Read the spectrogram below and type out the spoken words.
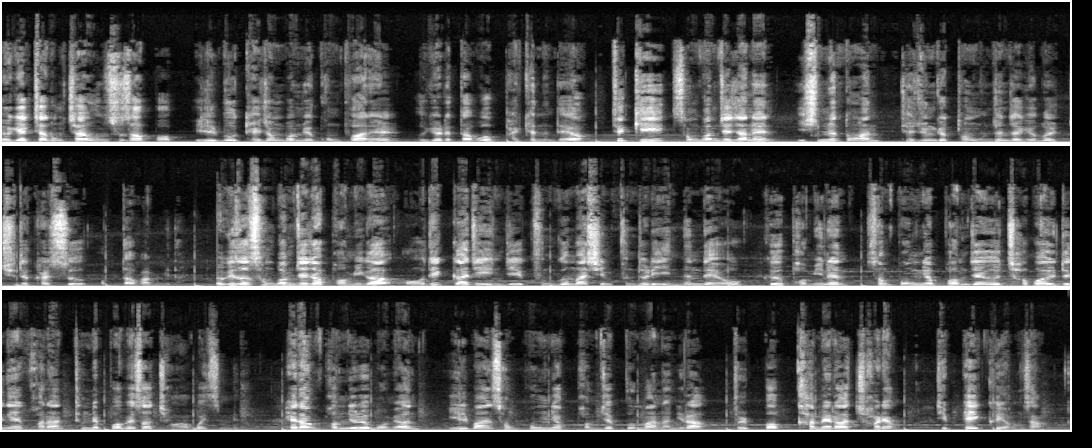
여객자동차 운수사법 일부 개정 법률 공포안을 의결했다고 밝혔는데요. 특히 성범죄자는 20년 동안 대중교통 운전자격을 취득할 수 없다고 합니다. 여기서 성범죄자 범위가 어디까지인지 궁금하신 분들이 있는데요. 그 범위는 성폭력 범죄의 처벌 등에 관한 특례법에서 정하고 있습니다. 해당 법률을 보면 일반 성폭력 범죄뿐만 아니라 불법 카메라 촬영, 딥페이크 영상,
